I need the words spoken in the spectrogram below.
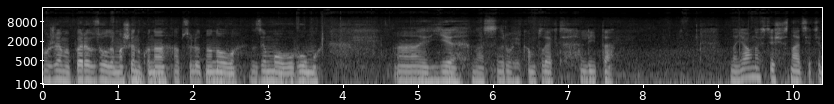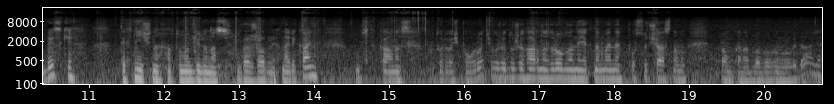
Уже ми перевзули машинку на абсолютно нову зимову гуму. Є у нас другий комплект літа наявності, 16 диски. Технічно автомобіль у нас без жодних нарікань. Ось така у нас повторювач поворотів вже дуже гарно зроблений, як на мене, по-сучасному. Кромка над лобовими в ідеалі.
